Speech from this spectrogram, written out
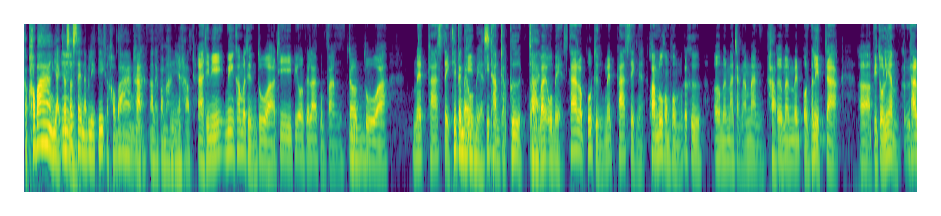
กับเขาบ้าง อยากจะอืม sustainability กับเขาบ้างครับอะไรประมาณเนี้ยครับอ่าทีนี้วิ่งเข้ามาถึงตัวที่พี่อ้นเคยเล่าให้ผมฟังเจ้าตัว เม็ดพลาสติกที่เป็น bio-based ที่ทำจากพืชใช่ไบโอเบสถ้าเราพูดถึงเม็ดพลาสติกเนี่ยความรู้ของผมก็คือเออมันมาจากน้ำมันครับเออมันเป็นผลผลิตจากเอ่อปิโตรเลียมท่าน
